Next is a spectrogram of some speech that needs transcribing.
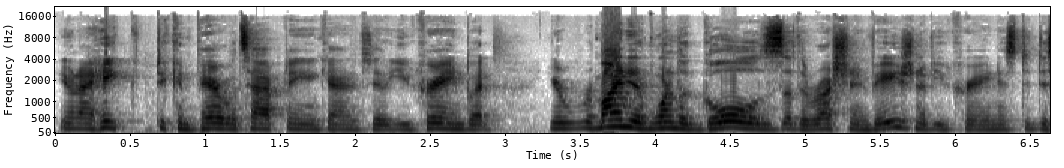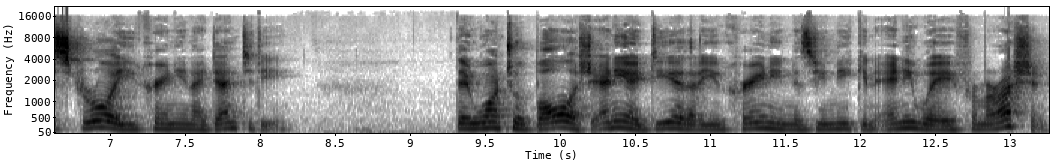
You know, and I hate to compare what's happening in Canada to Ukraine, but you're reminded of one of the goals of the Russian invasion of Ukraine is to destroy Ukrainian identity. They want to abolish any idea that a Ukrainian is unique in any way from a Russian.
